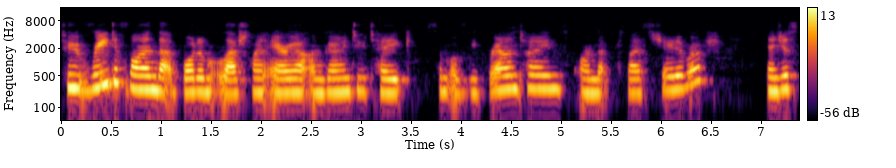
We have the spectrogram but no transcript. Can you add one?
To redefine that bottom lash line area, I'm going to take some of the brown tones on that precise shader brush and just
